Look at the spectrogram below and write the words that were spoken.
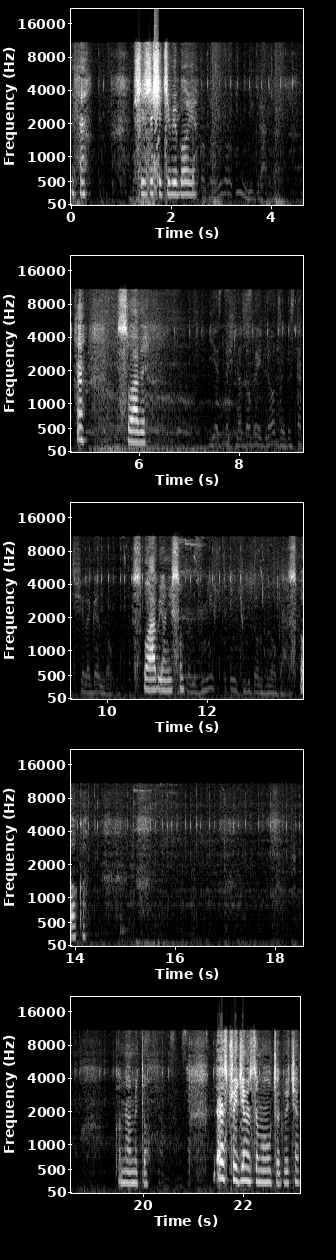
Myślisz, że się ciebie boję. Heh, słaby. Słabi oni są. Spoko. Konamy to. Zaraz przejdziemy samouczek, wiecie?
